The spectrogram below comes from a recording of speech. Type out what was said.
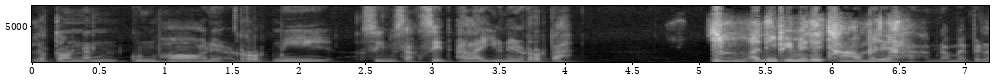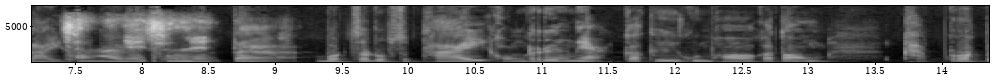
แล้วตอนนั้นคุณพ่อเนี่ย รถมีสิ่งศักดิ์สิทธิ์อะไรอยู่ในรถปะอืมอันนี้พี่ไม่ได้ถามเราเลไม่ยได้นะถามนะไม่เป็นไร ใช่ใช่แต่บทสรุปสุดท้ายของเรื่องเนี้ยก็คือคุณพ่อก็ต้อง ขับรถไป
